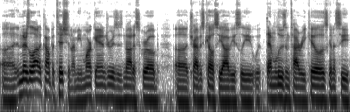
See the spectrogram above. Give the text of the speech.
Uh, and there's a lot of competition. I mean, Mark Andrews is not a scrub. Uh, Travis Kelce, obviously, with them losing Tyreek Hill, is going to see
